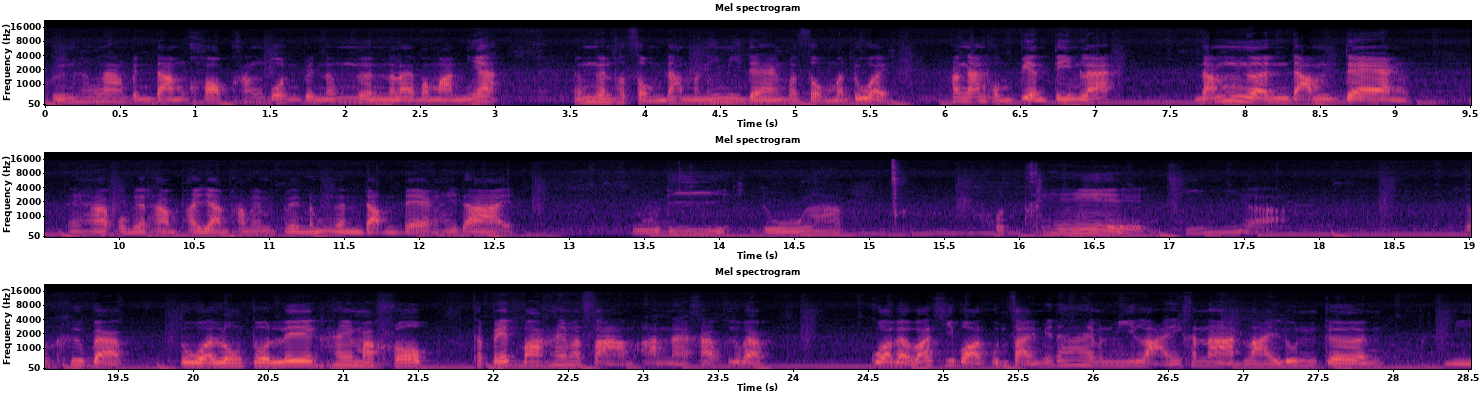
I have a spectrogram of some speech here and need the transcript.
พื้นข้างล่างเป็นดำขอบข้างบนเป็นน้ำเงินอะไรประมาณเนี้ย น้ำเงินผสมดำอันนี้มีแดงผสมมาด้วย ถ้างั้นผมเปลี่ยนธีมแล้วน้ำเงินดำแดงนะครับผมจะทำพยายามทำให้มันเป็นน้ำเงินดำแดงให้ได้ ดูดี ดูครับ ตรเท่เที่ยแล้วคือแบบตัวลงตัวเลขให้มาครบสเปซบาร์ให้มา 3 อันนะครับ คือแบบกลัวแบบว่าคีย์บอร์ดคุณใส่ไม่ได้ มันมีหลายขนาดหลายรุ่นเกิน มี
